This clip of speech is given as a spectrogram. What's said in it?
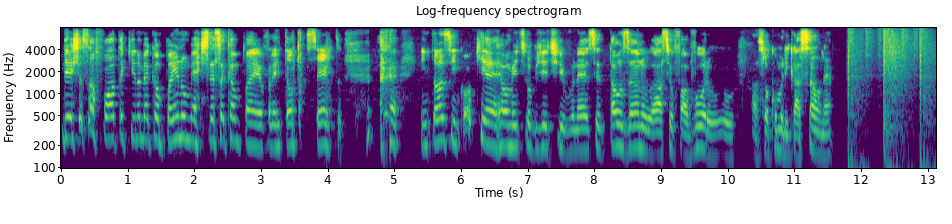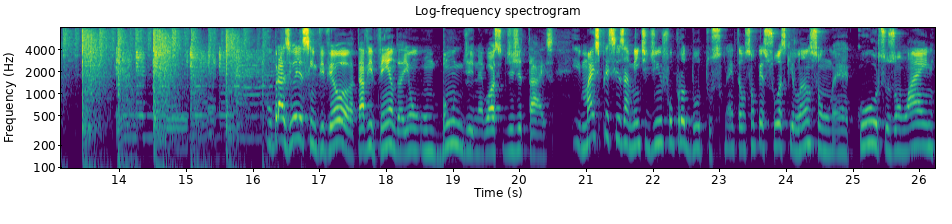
deixa essa foto aqui na minha campanha e não mexe nessa campanha. Eu falei, então tá certo. então, assim, qual que é realmente o seu objetivo, né? Você tá usando a seu favor o, a sua comunicação, né? O Brasil, ele assim, viveu, tá vivendo aí um, um boom de negócios digitais. E mais precisamente de infoprodutos. Né? Então são pessoas que lançam é, cursos online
